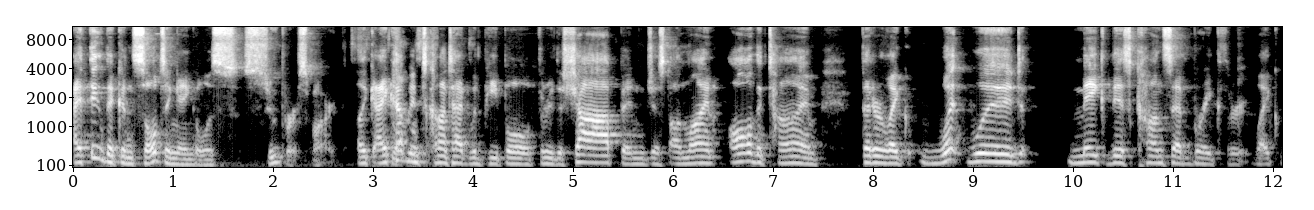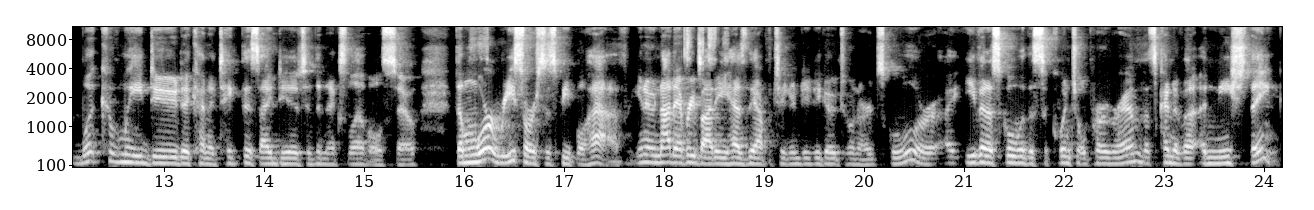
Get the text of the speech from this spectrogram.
I think the consulting angle is super smart. Like I come yeah. into contact with people through the shop and just online all the time that are like, what would make this concept breakthrough? Like, what can we do to kind of take this idea to the next level? So, the more resources people have, you know, not everybody has the opportunity to go to an art school or uh, even a school with a sequential program. That's kind of a, a niche thing.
